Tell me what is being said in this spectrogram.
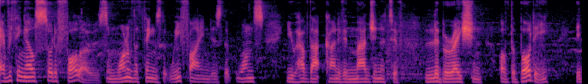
everything else sort of follows. And one of the things that we find is that once you have that kind of imaginative liberation of the body, it,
